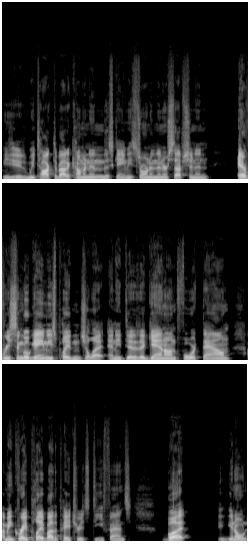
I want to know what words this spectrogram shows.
We, talked about it coming into this game. He's thrown an interception in every single game he's played in Gillette, and he did it again on fourth down. I mean, great play by the Patriots defense, but you know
